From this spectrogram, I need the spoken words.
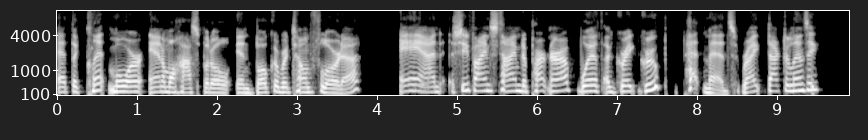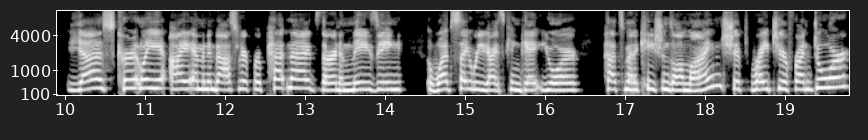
at the Clint Moore Animal Hospital in Boca Raton, Florida. And she finds time to partner up with a great group, Pet Meds, right, Dr. Lindsay? Yes, currently I am an ambassador for Pet Meds. They're an amazing website where you guys can get your pets medications online, shipped right to your front door.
